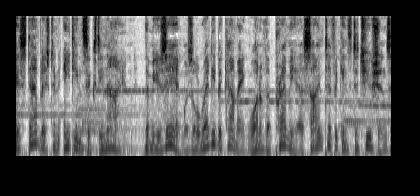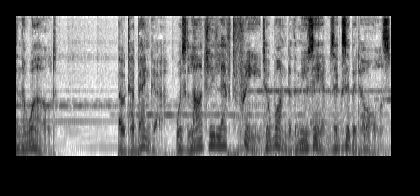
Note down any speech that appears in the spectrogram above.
Established in 1869, the museum was already becoming one of the premier scientific institutions in the world. Ota Benga was largely left free to wander the museum's exhibit halls.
